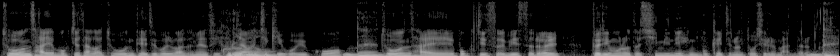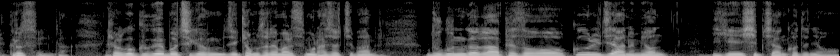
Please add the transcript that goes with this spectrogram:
좋은 사회복지사가 좋은 대접을 받으면서 그럼요. 현장을 지키고 있고 네, 네. 좋은 사회복지 서비스를 드림으로써 시민이 행복해지는 도시를 만드는 거예요. 네, 그렇습니다. 결국 그게 뭐 지금 이제 겸손의 말씀을 하셨지만 누군가가 앞에서 끌지 않으면 이게 쉽지 않거든요.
